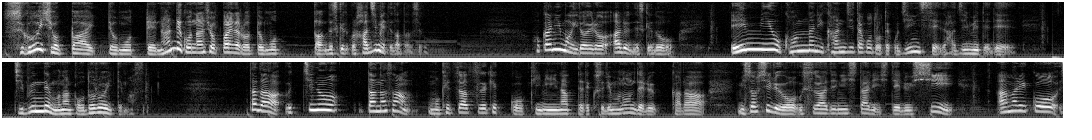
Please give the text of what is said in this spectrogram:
すごいしょっぱいって思ってなんでこんなにしょっぱいんだろうって思ったんですけどこれ初めてだったんですよ。他にもいろいろあるんですけど塩味をこんなに感じたことってこう人生で初めてで自分でもなんか驚いてますただうちの旦那さんも血圧結構気になってて薬も飲んでるから味噌汁を薄味にしたりしてるしあんまりこう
